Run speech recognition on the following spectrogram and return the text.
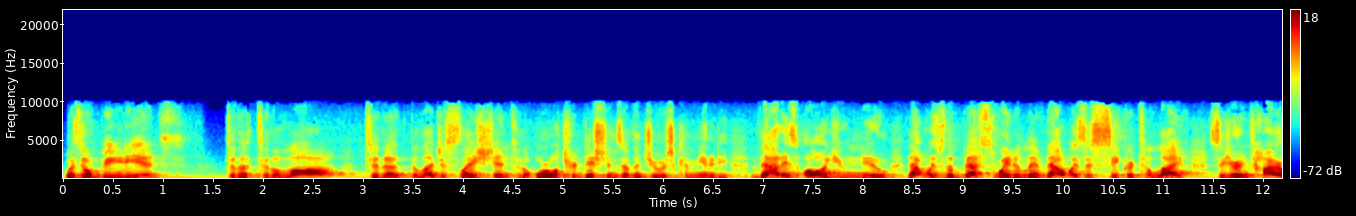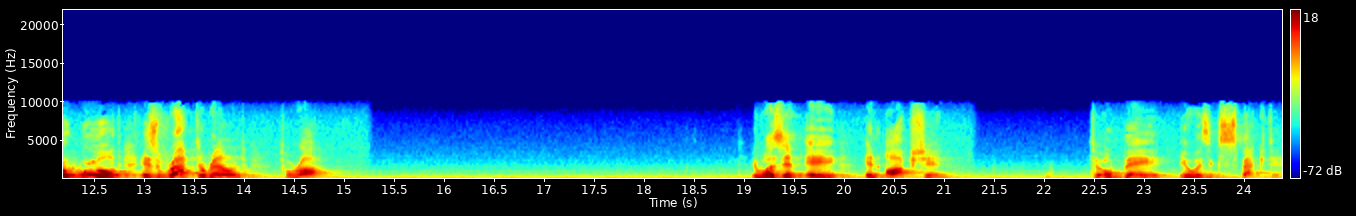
was obedience to the, to the law, to the, the legislation, to the oral traditions of the Jewish community. That is all you knew. That was the best way to live. That was the secret to life. So your entire world is wrapped around Torah. It wasn't a an option to obey it, it was expected.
